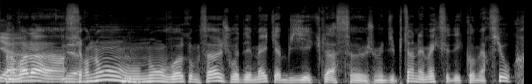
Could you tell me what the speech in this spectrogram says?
Yeah. Ben voilà, un Yeah. surnom, nous on voit comme ça, je vois des mecs habillés classe. euh, Je me dis, putain, les mecs, c'est des commerciaux, quoi.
